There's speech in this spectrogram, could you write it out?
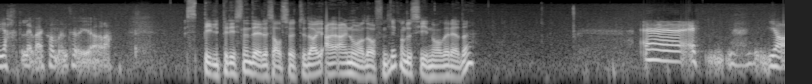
er hjertelig velkommen til å gjøre det. Spillprisene deles altså ut i dag. Er, er noe av det offentlig? Kan du si noe allerede? Eh, ja,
